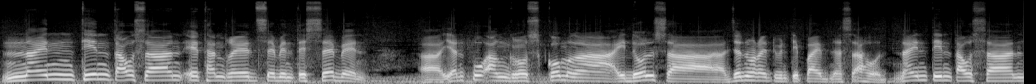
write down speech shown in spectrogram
19,877 Ah, yan po ang gross ko mga idol sa January 25 na sahod. 19,877.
